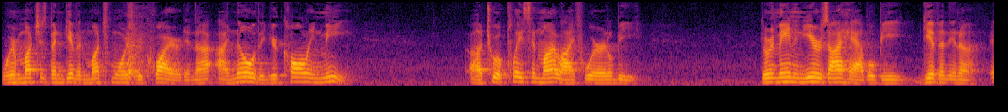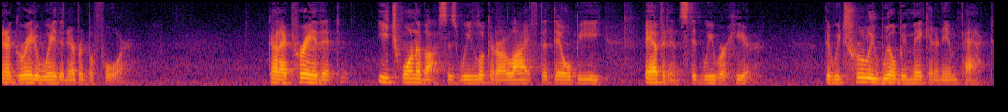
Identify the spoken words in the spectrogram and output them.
where much has been given, much more is required. And I, I know that you're calling me uh, to a place in my life where it'll be the remaining years I have will be given in a, in a greater way than ever before. God, I pray that each one of us, as we look at our life, that there will be evidence that we were here, that we truly will be making an impact,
